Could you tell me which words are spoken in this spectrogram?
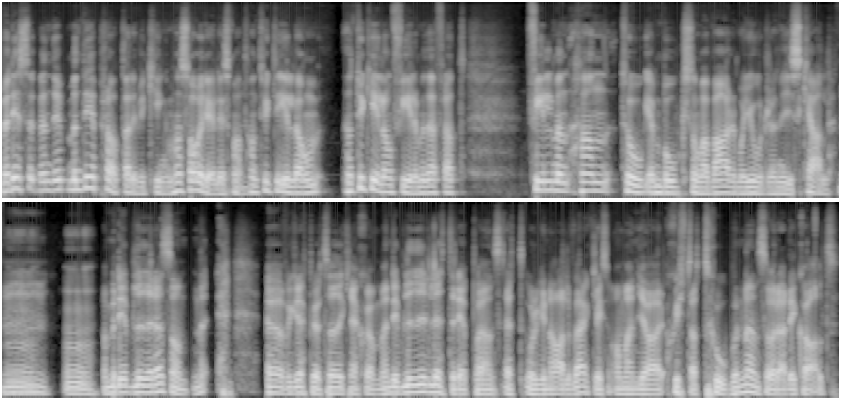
Men, det, men, det, men det pratade vi King om. Han sa ju det, liksom, att han tyckte illa om, han tycker illa om filmen därför att filmen, han tog en bok som var varm och gjorde den iskall. Mm. Ja, men det blir sånt nej, övergrepp jag tar kanske, men det blir lite det på ens, ett originalverk. Liksom, om man gör, skiftar tonen så radikalt.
